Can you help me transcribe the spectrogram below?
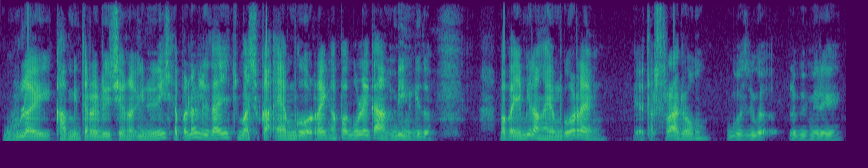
gulai kambing tradisional Indonesia. Padahal ditanya cuma suka ayam goreng apa gulai kambing gitu. Bapaknya bilang ayam goreng. Ya terserah dong. Gue juga lebih mirip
